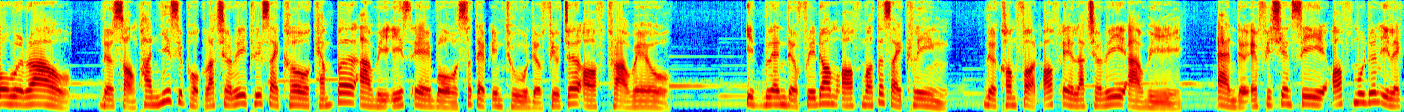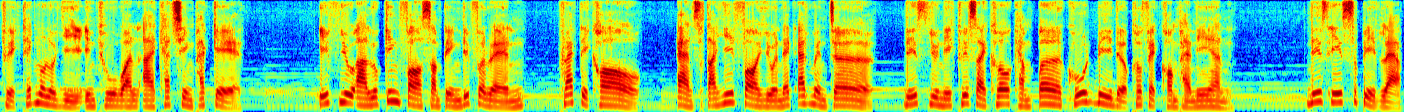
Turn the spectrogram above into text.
Overall, the 2026 Luxury Tricycle Camper RV is a bold step into the future of travel. It blends the freedom of motorcycling, the comfort of a luxury RV, and the efficiency of modern electric technology into one eye-catching package. If you are looking for something different, practical, and stylish for your next adventure, this unique tricycle camper could be the perfect companion. This is Speed Lab,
